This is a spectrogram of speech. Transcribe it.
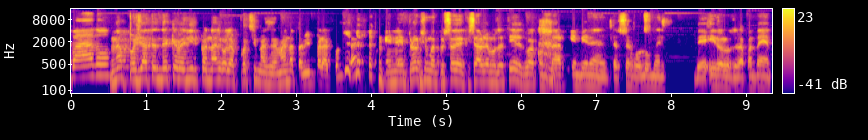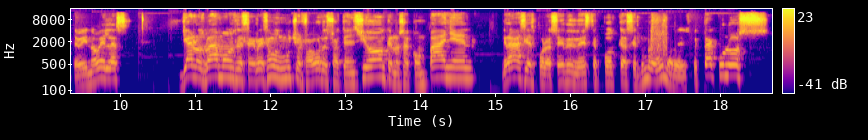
grabado. No, pues ya tendré que venir con algo la próxima semana también para contar. En el próximo episodio quizá hablemos de ti, les voy a contar quién viene en el tercer volumen de Ídolos de la Pantalla TV y Novelas. Ya nos vamos, les agradecemos mucho el favor de su atención, que nos acompañen. Gracias por hacer de este podcast el número uno de espectáculos.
